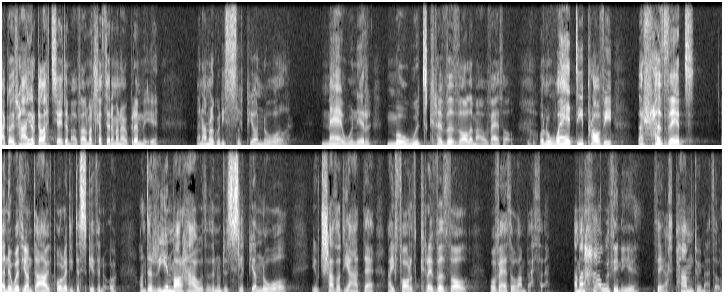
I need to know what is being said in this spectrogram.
Ac oedd rhai o'r galatiaid yma, fel mae'r llythyr yma'n awgrymu, yn amlwg wedi slipio nôl mewn i'r mowd crefyddol yma o feddwl. O'n nhw wedi profi y rhyddid y newyddion da oedd Paul wedi dysgu iddyn nhw, ond yr un mor hawdd oedden nhw wedi slipio nôl i'w traddodiadau a'i ffordd crefyddol o feddwl am bethau. A mae'n hawdd i ni ddeall pam dwi'n meddwl.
